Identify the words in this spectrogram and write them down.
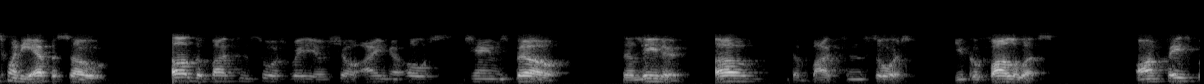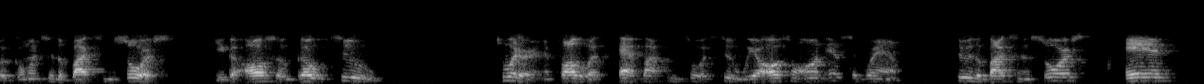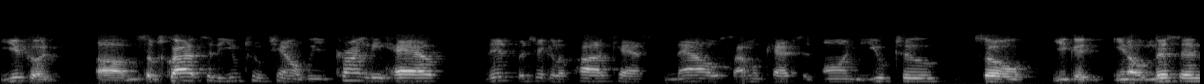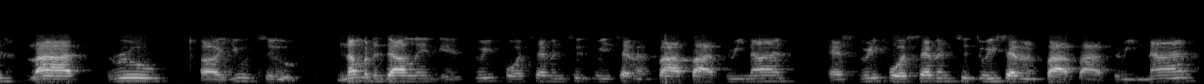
2020 episode of the Boxing Source Radio Show. I am your host, James Bell, the leader of the Boxing Source. You can follow us on Facebook, going to the Boxing Source. You can also go to Twitter and follow us at Boxing Source 2. We are also on Instagram through the Boxing Source, and you could um, subscribe to the YouTube channel. We currently have this particular podcast now simulcasted on YouTube, so you could, you know, listen live through uh, YouTube. Number to dial in is 347-237-5539. That's 347-237-5539.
